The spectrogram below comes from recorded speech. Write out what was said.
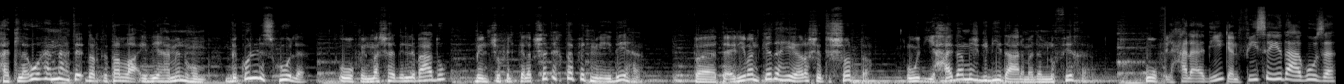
هتلاقوها إنها تقدر تطلع إيديها منهم بكل سهولة. وفي المشهد اللي بعده بنشوف الكلبشات اختفت من إيديها. فتقريبا كده هي رشت الشرطة. ودي حاجة مش جديدة على مدام نفيخة. وفي الحلقة دي كان في سيدة عجوزة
